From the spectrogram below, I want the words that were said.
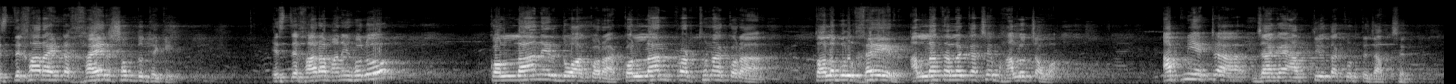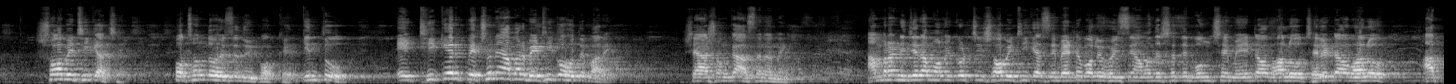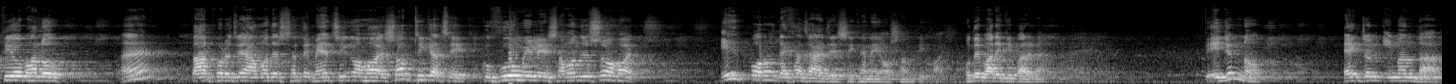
ইস্তেখারা এটা খায়ের শব্দ থেকে। ইস্তেখারা মানে হলো কল্যাণের দোয়া করা, কল্যাণ প্রার্থনা করা, তলবুল খায়ের, আল্লাহ তালার কাছে ভালো চাওয়া। আপনি একটা জায়গায় আত্মীয়তা করতে যাচ্ছেন, সবই ঠিক আছে, পছন্দ হয়েছে দুই পক্ষের, কিন্তু এই ঠিকের পেছনে আবার বেঠিকও হতে পারে। সে আশঙ্কা আছে না নেই? আমরা নিজেরা মনে করছি সবই ঠিক আছে, ব্যাটে বলে হয়েছে, আমাদের সাথে বলছে, মেয়েটাও ভালো, ছেলেটাও ভালো আত্মীয় ভালো হ্যাঁ? তারপরে যে আমাদের সাথে ম্যাচিংও হয়, সব ঠিক আছে, কুফুও মিলে, সামঞ্জস্য হয়। এরপরও দেখা যায় যে সেখানে অশান্তি হয়। হতে পারে কি পারে না? এই জন্য একজন ইমানদার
